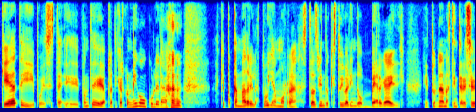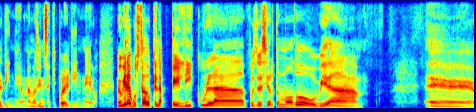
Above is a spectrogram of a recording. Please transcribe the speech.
Quédate y pues eh, ponte a platicar conmigo, culera. Qué poca madre la tuya, morra. Estás viendo que estoy valiendo verga y, tú nada más te interesa el dinero. Nada más vienes aquí por el dinero. Me hubiera gustado que la película, pues de cierto modo, hubiera eh,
